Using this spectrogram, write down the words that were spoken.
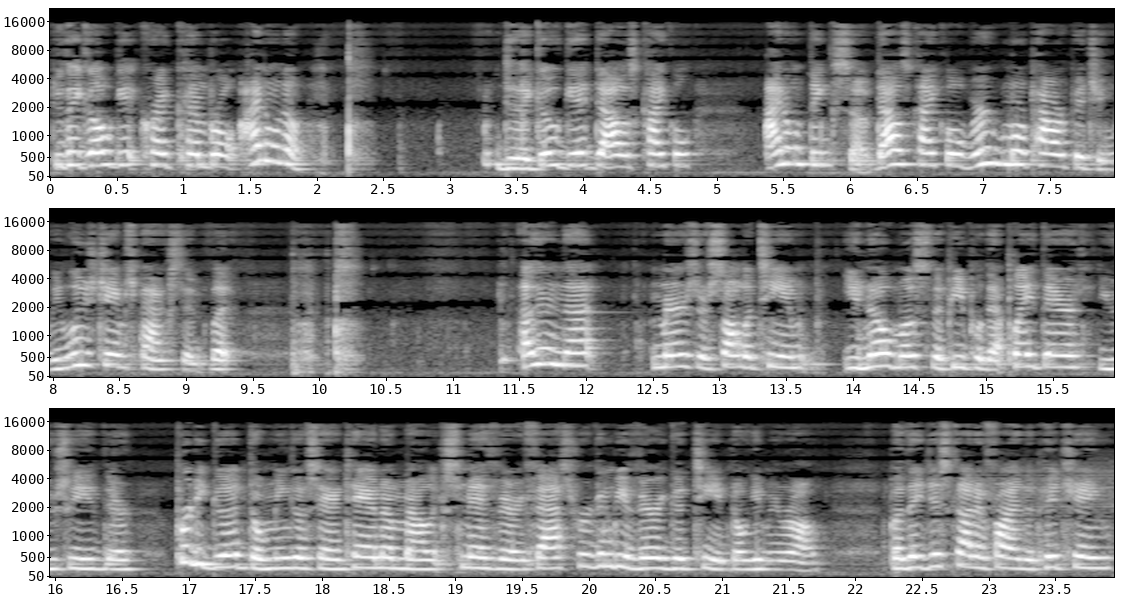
Do they go get Craig Kimbrel? I don't know. Do they go get Dallas Keuchel? I don't think so. Dallas Keuchel, we're more power pitching. We lose James Paxton, but other than that, Mariners are a solid team. You know most of the people that played there. Usually they're pretty good. Domingo Santana, Mallex Smith, very fast. We're going to be a very good team, don't get me wrong. But they just got to find the pitching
